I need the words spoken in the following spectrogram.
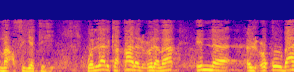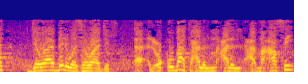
معصيته. ولذلك قال العلماء إن العقوبات جوابر وزواجر. العقوبات على على المعاصي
